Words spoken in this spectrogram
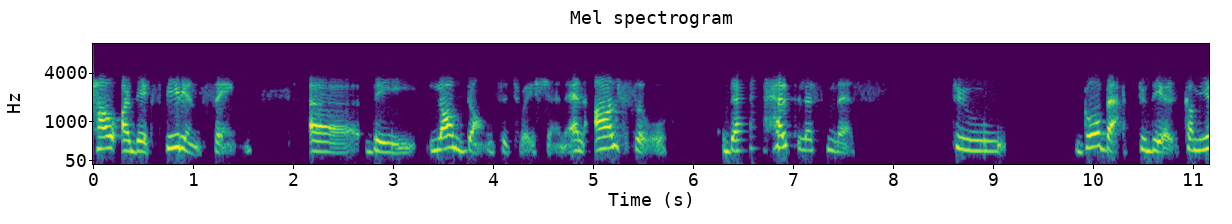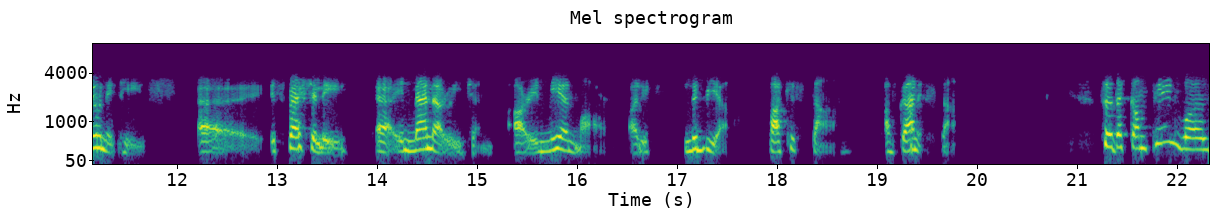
How are they experiencing uh, the lockdown situation? And also the helplessness to go back to their communities, uh, especially uh, in MENA region or in Myanmar or Libya, Pakistan, Afghanistan. So the campaign was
